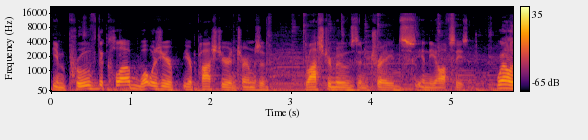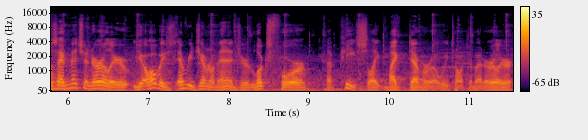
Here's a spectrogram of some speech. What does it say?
improve the club? What was your, your posture in terms of roster moves and trades in the offseason? Well, as I mentioned earlier, you always, every general manager looks for a piece like Mike Devereaux, we talked about earlier.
